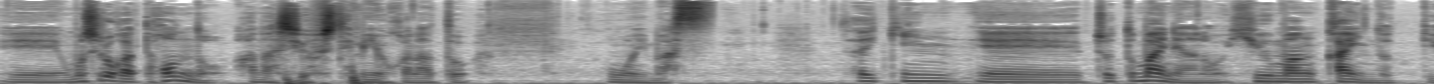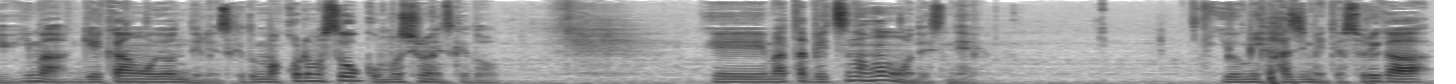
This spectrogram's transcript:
えー、面白かった本の話をしてみようかなと思います。最近、えー、ちょっと前にあの「ヒューマンカインド」っていう今下巻を読んでるんですけど、まあ、これもすごく面白いんですけど、えー、また別の本をですね読み始めてそれが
